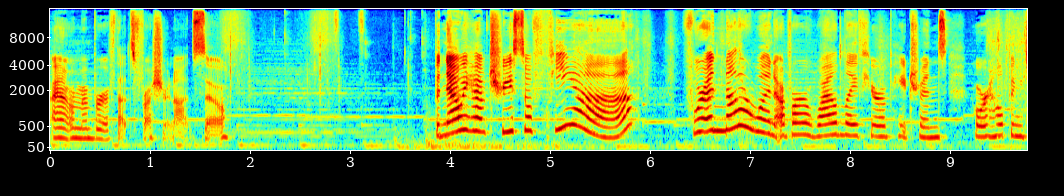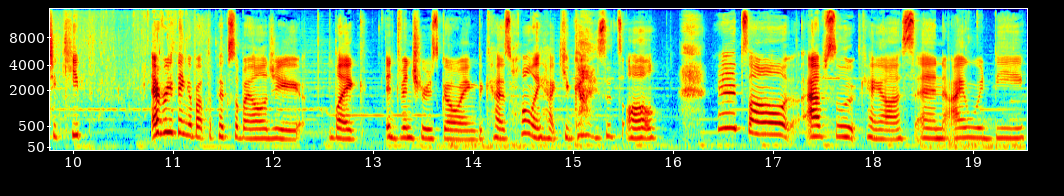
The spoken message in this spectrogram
I don't remember if that's fresh or not, so. But now we have Tree Sophia for another one of our wildlife hero patrons who are helping to keep everything about the pixel biology like adventures going because holy heck you guys it's all it's all absolute chaos and I would be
